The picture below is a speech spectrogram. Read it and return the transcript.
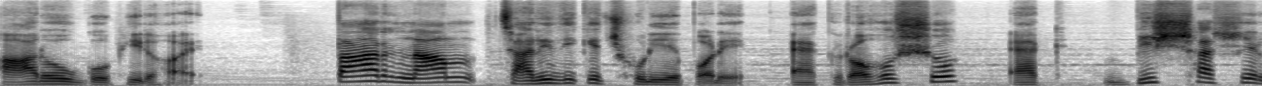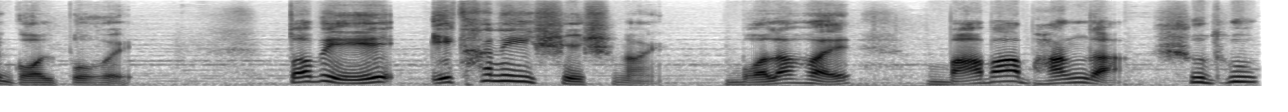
আরও গভীর হয়। তার নাম চারিদিকে ছড়িয়ে পড়ে, এক রহস্য, এক বিশ্বাসের গল্প হয়ে। তবে এখানেই শেষ নয়। বলা হয়, বাবা ভাঙ্গা শুধু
